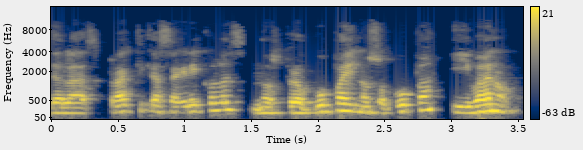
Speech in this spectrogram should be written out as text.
de las prácticas agrícolas nos preocupa y nos ocupa. Y bueno,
